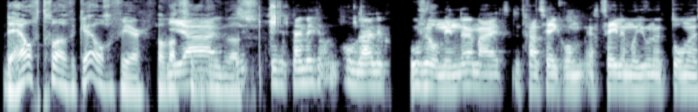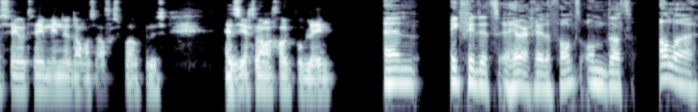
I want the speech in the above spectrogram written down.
De helft, geloof ik, hè, ongeveer, van wat ja, de bedoeling was. Het is een klein beetje onduidelijk hoeveel minder, maar het, het, gaat zeker om echt vele miljoenen tonnen CO2 minder dan was afgesproken. Dus het is echt wel een groot probleem. En ik vind het heel erg relevant, omdat alle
